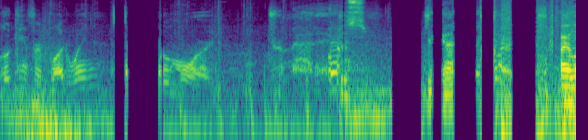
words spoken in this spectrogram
looking for Bloodwing. A little more dramatic. Just- yeah. I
